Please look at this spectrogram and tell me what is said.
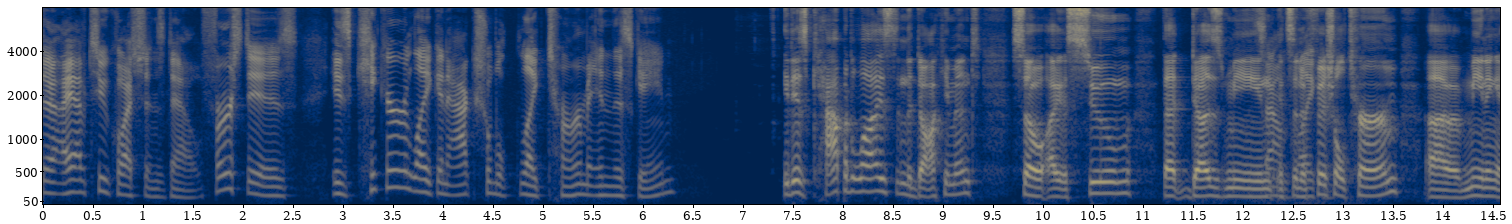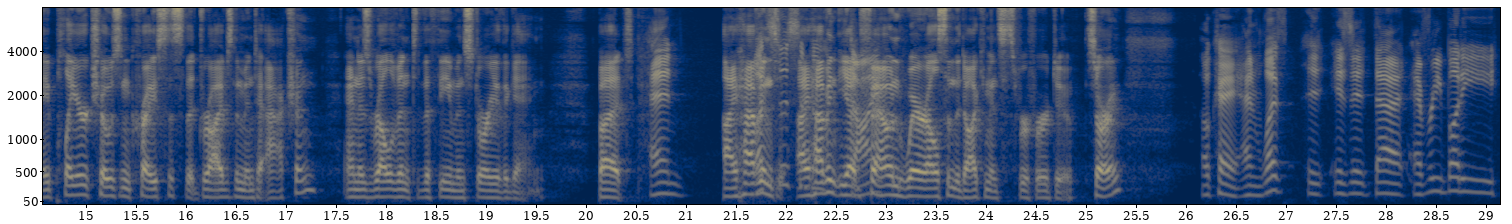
I have two questions now. First is is kicker like an actual like term in this game? It is capitalized in the document, so I assume that does mean Sounds it's an like it. official term, uh, meaning a player chosen crisis that drives them into action and is relevant to the theme and story of the game. But And I haven't I haven't yet dying? found where else in the documents it's referred to. Sorry? okay, and what is it that everybody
